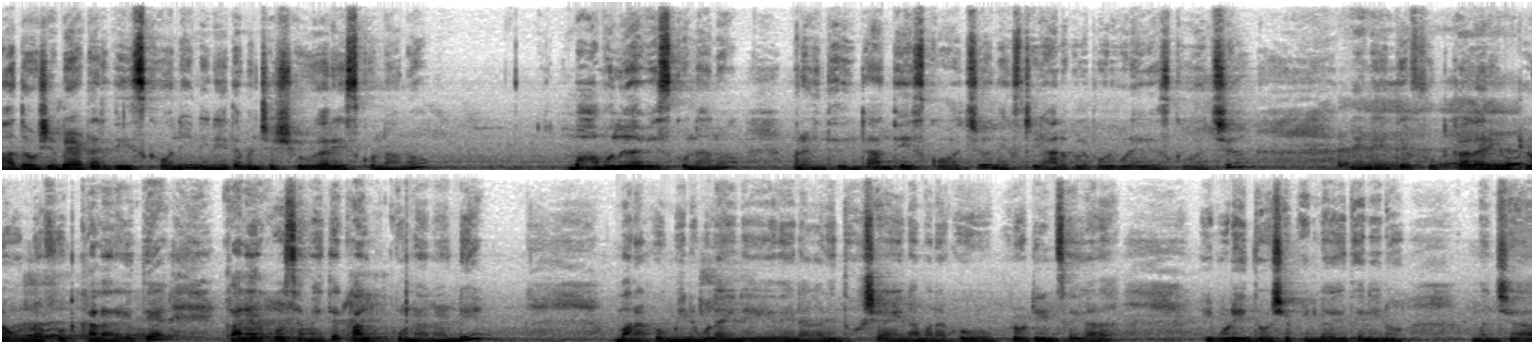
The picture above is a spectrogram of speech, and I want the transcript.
ఆ దోశ బ్యాటర్ తీసుకొని నేనైతే మంచిగా షుగర్ వేసుకున్నాను. మామూలుగా వేసుకున్నాను. మనం ఎంత తింటే అంత వేసుకోవచ్చు. నెక్స్ట్ యాలకుల పొడి కూడా వేసుకోవచ్చు. నేనైతే ఫుడ్ కలర్ ఇంట్లో ఉన్న ఫుడ్ కలర్ అయితే కలర్ కోసం అయితే కలుపుకున్నానండి. మనకు మినుములైనా ఏదైనా కానీ దోశ అయినా మనకు ప్రోటీన్సే కదా. ఇప్పుడు ఈ దోశ పిండిలో అయితే నేను మంచిగా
